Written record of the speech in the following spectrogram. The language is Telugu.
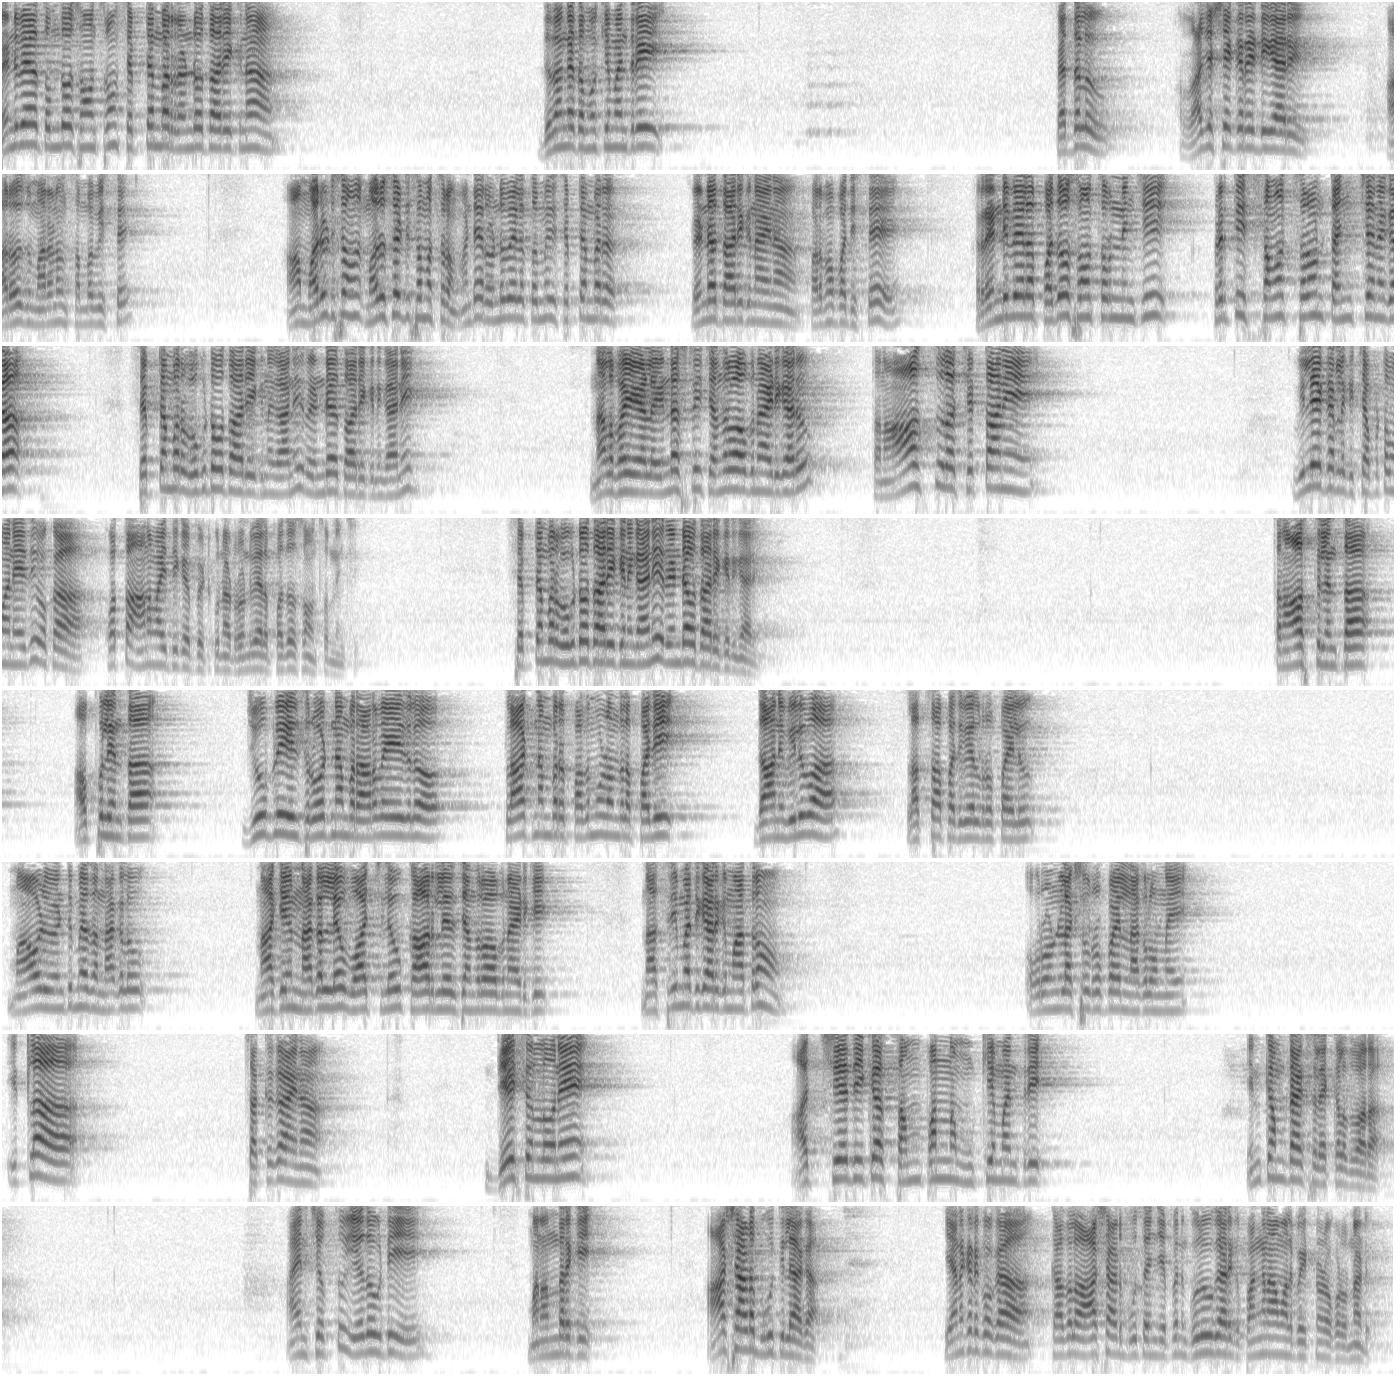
రెండు వేల తొమ్మిదో సంవత్సరం సెప్టెంబర్ రెండో తారీఖున దివంగత ముఖ్యమంత్రి పెద్దలు రాజశేఖర రెడ్డి గారి ఆ రోజు మరణం సంభవిస్తే ఆ మరుటి సం- మరుసటి సంవత్సరం అంటే రెండు వేల తొమ్మిది సెప్టెంబర్ రెండో తారీఖున ఆయన పరమపదిస్తే రెండు వేల పదో సంవత్సరం నుంచి ప్రతి సంవత్సరం టంచనగా సెప్టెంబర్ ఒకటో తారీఖున కానీ రెండో తారీఖున కానీ నలభై ఏళ్ళ ఇండస్ట్రీ చంద్రబాబు నాయుడు గారు తన ఆస్తుల చిట్టాని విలేకరులకి చెప్పటం అనేది ఒక కొత్త ఆనవాయితీగా పెట్టుకున్నాడు రెండు వేల పదో సంవత్సరం నుంచి. సెప్టెంబర్ ఒకటో తారీఖుని కానీ రెండవ తారీఖుని కానీ తన ఆస్తులు ఎంత అప్పులు ఎంత జూబ్లీ హిల్స్ రోడ్ నెంబర్ అరవై ఐదులో ప్లాట్ నెంబర్ పదమూడు వందల పది. దాని విలువ లక్షా పదివేల రూపాయలు. మావిడి వెంటి మీద నగలు. నాకేం నగలు లేవు వాచ్ లేవు కారు లేదు చంద్రబాబు నాయుడికి. నా శ్రీమతి గారికి మాత్రం ఒక రెండు లక్షల రూపాయల నగలు ఉన్నాయి. ఇట్లా చక్కగా ఆయన దేశంలోనే అత్యధిక సంపన్న ముఖ్యమంత్రి ఇన్కమ్ ట్యాక్స్ లెక్కల ద్వారా. ఆయన చెప్తూ ఏదో ఒకటి మనందరికీ ఆషాఢభూతిలాగా వెనకటికి ఒక కథలో ఆషాఢభూతి అని చెప్పని గురువు గారికి పంగనామాలు పెట్టినాడు ఒకడు ఉన్నాడు.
